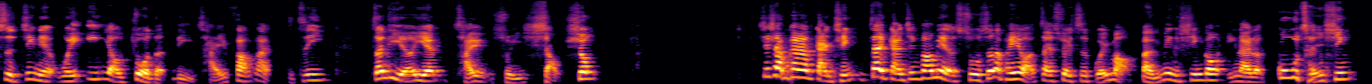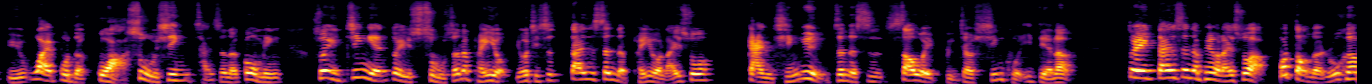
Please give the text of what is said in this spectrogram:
是今年唯一要做的理财方案之一。整体而言，财运属于小凶。接下来我们看看感情，在感情方面，属蛇的朋友，在岁次癸卯本命星宫迎来了孤城星与外部的寡宿星产生了共鸣，所以今年对属蛇的朋友，尤其是单身的朋友来说，感情运真的是稍微比较辛苦一点了。对于单身的朋友来说啊，不懂得如何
